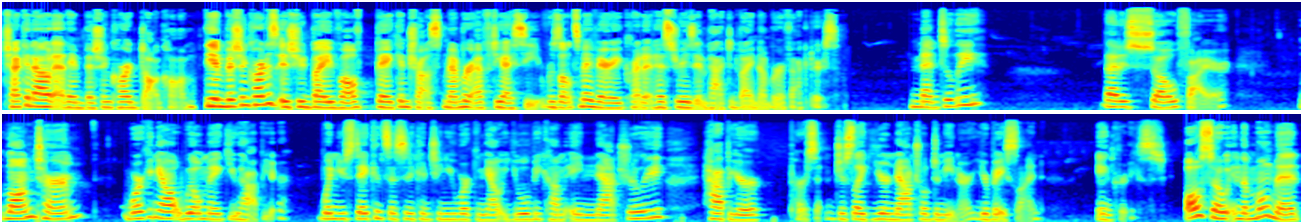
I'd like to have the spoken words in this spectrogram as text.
Check it out at ambitioncard.com. The Ambition Card is issued by Evolve Bank and Trust, member FDIC. Results may vary. Credit history is impacted by a number of factors. Mentally, that is so fire. Long term, working out will make you happier. When you stay consistent and continue working out, you will become a naturally happier person, just like your natural demeanor, your baseline increased. Also, in the moment,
